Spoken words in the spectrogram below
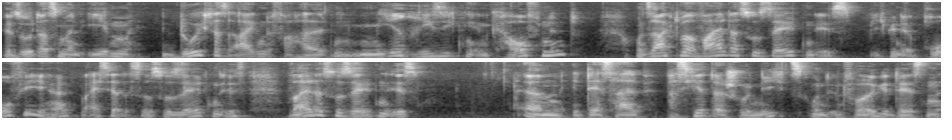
so dass man eben durch das eigene Verhalten mehr Risiken in Kauf nimmt und sagt aber, weil das so selten ist, ich bin ja Profi, ja, weiß ja, dass das so selten ist, weil das so selten ist, ähm, deshalb passiert da schon nichts und infolgedessen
